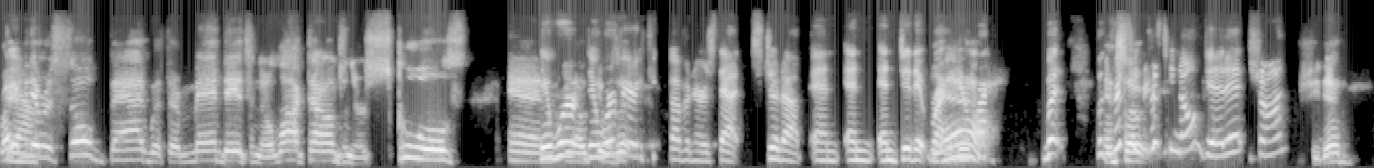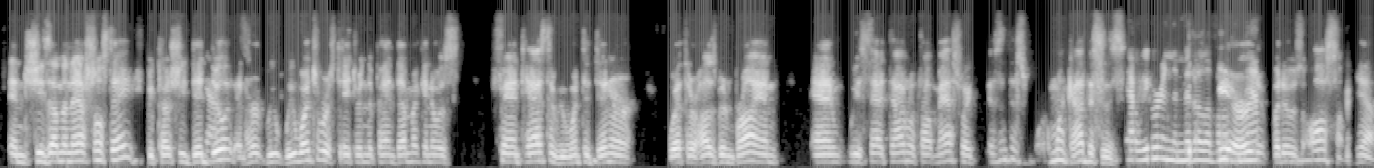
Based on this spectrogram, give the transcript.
Right? Yeah. I mean, they were so bad with their mandates and their lockdowns and their schools and there were you know, there were very a, few governors that stood up and and and did it right. Yeah. right. But but Kristi, so, Kristi Noem did it, Sean. She did. And she's on the national stage because she did yeah. do it. And her we, we went to her state during the pandemic and it was fantastic. We went to dinner with her husband Brian and we sat down without masks. Like, isn't this oh my god, this is yeah, we were in the middle of weird, but it was awesome. Yeah.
